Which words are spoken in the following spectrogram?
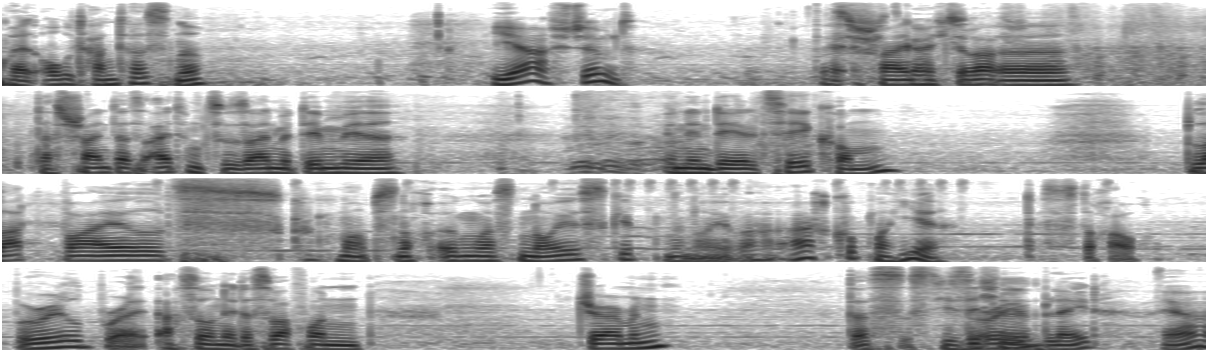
Weil Old Hunters, ne? Ja, stimmt. Das Hätte ich scheint, gar nicht gerafft. äh, das scheint das Item zu sein, mit dem wir in den DLC kommen. Blood Vials. Guck mal, ob es noch irgendwas Neues gibt. Eine neue Ware. Ach, guck mal hier. Das ist doch auch Burial Blade. Ach so, nee, das war von German. Das ist die Burial Sichel. Blade. Ja.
